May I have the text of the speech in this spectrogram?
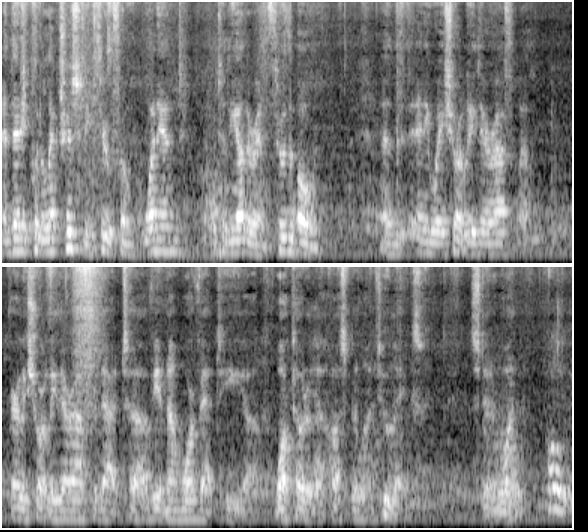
and then he put electricity through from one end to the other end, through the bone. And anyway, shortly thereafter, well, fairly shortly thereafter, that uh, Vietnam War vet, he uh, walked out of the hospital on two legs instead of one. Holy.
